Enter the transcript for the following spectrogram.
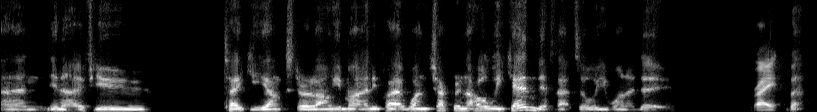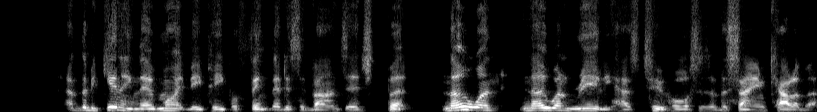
And you know if you take your youngster along you might only play at one chukker in the whole weekend if that's all you want to do. Right. But at the beginning there might be people think they're disadvantaged but no one no one really has two horses of the same caliber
